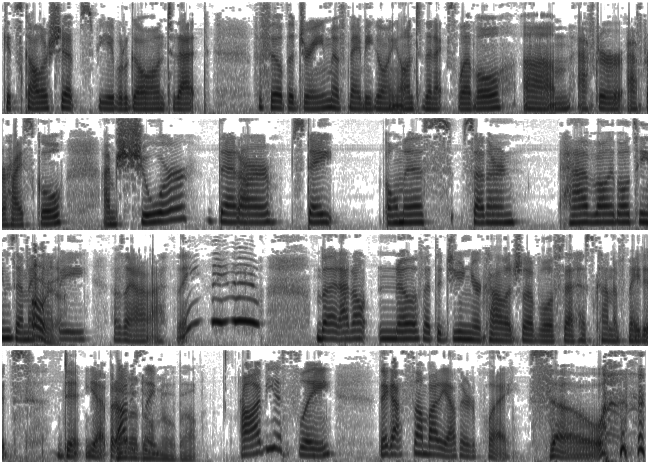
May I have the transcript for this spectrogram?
get scholarships, be able to go on to that fulfill the dream of maybe going on to the next level um, after after high school. I'm sure that our state, Ole Miss, Southern have volleyball teams. That may Oh, not yeah. be. I was like, I, I think they do, but I don't know if at the junior college level if that has kind of made its dent yet. But That I obviously, don't know about. obviously they got somebody out there to play. So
